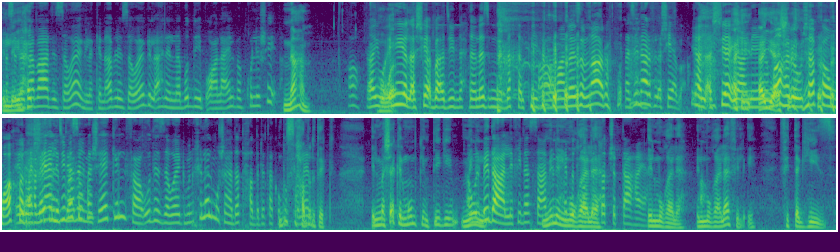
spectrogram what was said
بس اللي ده, ده بعد الزواج لكن قبل الزواج الأهل لابد يبقوا على علم بكل شيء نعم آه. أيوه إيه هي الأشياء بقى دي اللي إحنا لازم نتدخل فيها؟ ما لازم نعرف. عايزين نعرف الأشياء بقى. يا الأشياء يعني مهر. وشبكة ومؤخر الأشياء وحاجات اللي دي بس مشاكل في عقود الزواج من خلال مشاهدات حضرتك بص حضرتك المشاكل ممكن تيجي من أو ال- البدع اللي في ناس ساعات من. التاتش بتاعها يعني. المغالاة. المغالاة في الإيه؟ في التجهيز.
